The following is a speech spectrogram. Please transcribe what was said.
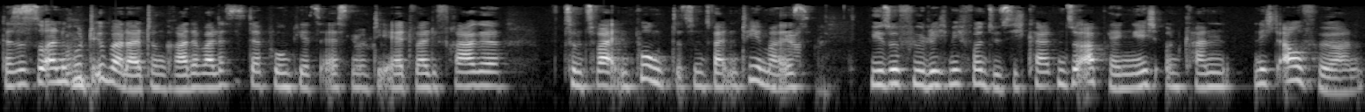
das ist so eine gute Überleitung gerade, weil das ist der Punkt jetzt Essen und Diät, weil die Frage zum zweiten Punkt, zum zweiten Thema ist, wieso fühle ich mich von Süßigkeiten so abhängig und kann nicht aufhören?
